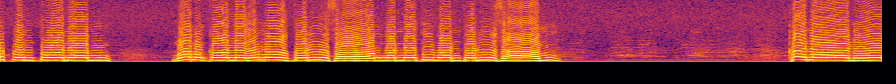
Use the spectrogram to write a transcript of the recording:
ฤทธิ์เป็นตัวนำม้ามังกรในทั้งโลกตัวที่สองวันในที่วันตัวที่สามขณะนี้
